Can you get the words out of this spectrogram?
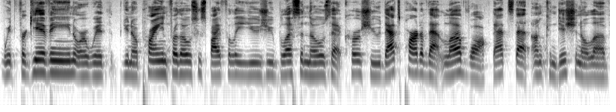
with forgiving or with you know praying for those who spitefully use you blessing those that curse you. That's part of that love walk. That's that unconditional love.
